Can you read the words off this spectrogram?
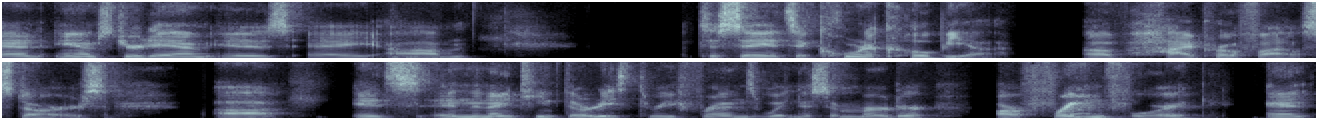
And Amsterdam is a, um, to say it's a cornucopia of high profile stars. Uh, it's in the 1930s, three friends witness a murder, are framed for it, and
